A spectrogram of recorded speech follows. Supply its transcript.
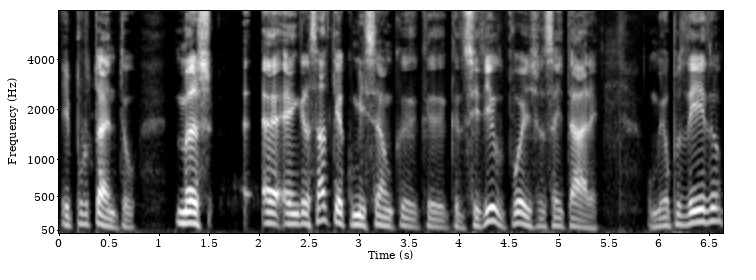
E, portanto, mas é, é engraçado que a comissão que, que, que, decidiu depois aceitar o meu pedido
